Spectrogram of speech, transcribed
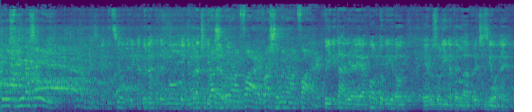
To USA. all'ultimissima edizione del campionato del mondo di braccio di Russia winner ferro on five. Russia winner on five. qui in Italia è a Porto Viro e Rosolina per la precisione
